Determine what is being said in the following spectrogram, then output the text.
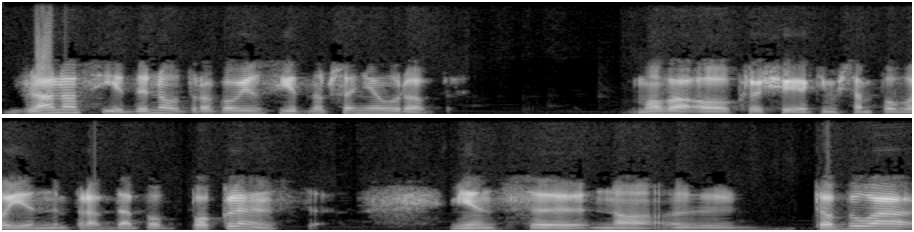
Dla nas jedyną drogą jest zjednoczenie Europy. Mowa o okresie jakimś tam powojennym, prawda, po, po klęsce. Więc y, no, y, to była,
